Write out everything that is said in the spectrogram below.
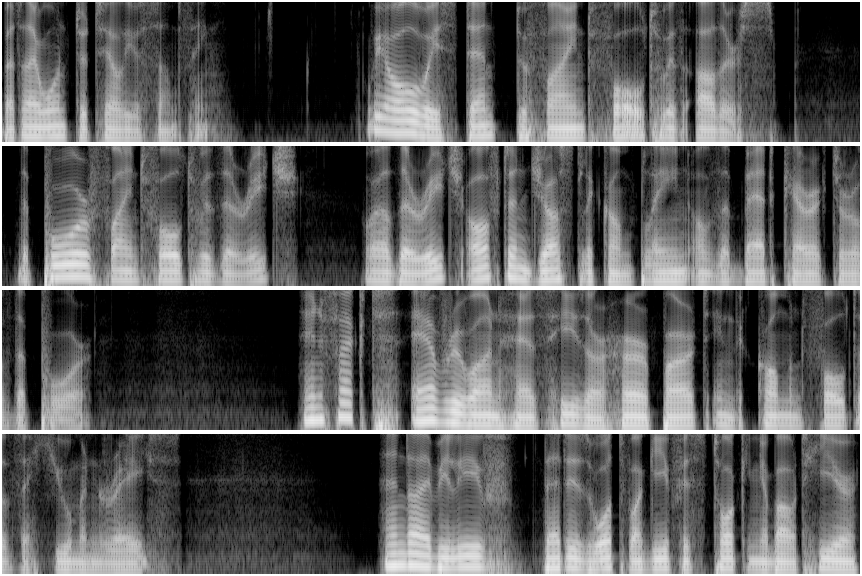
but I want to tell you something. We always tend to find fault with others. The poor find fault with the rich, while the rich often justly complain of the bad character of the poor. In fact, everyone has his or her part in the common fault of the human race. And I believe that is what Vagif is talking about here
